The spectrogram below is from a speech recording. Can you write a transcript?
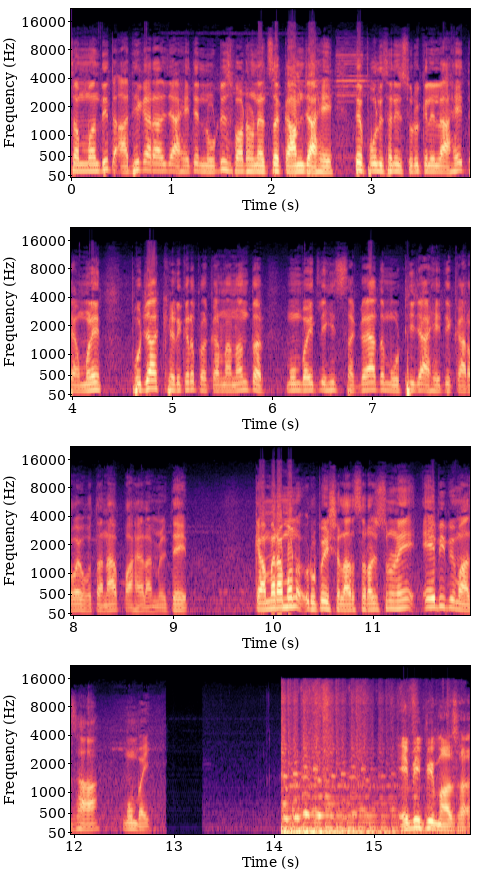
संबंधित अधिकाऱ्याला जे आहे ते नोटीस पाठवण्याचं काम जे आहे ते पोलिसांनी सुरू केलेलं आहे. त्यामुळे पूजा खेडकर प्रकरणानंतर मुंबईतली ही सगळ्यात मोठी जी आहे ती कारवाई होताना पाहायला मिळते. कॅमेरामन रुपेश लारसराज सुने एबीपी माझा मुंबई. एबीपी माझा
